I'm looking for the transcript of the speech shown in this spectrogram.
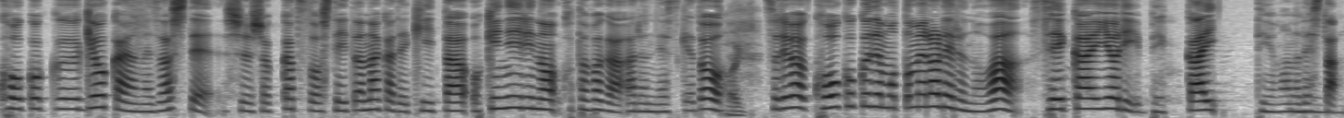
広告業界を目指して就職活動していた中で聞いたお気に入りの言葉があるんですけど、はい、それは広告で求められるのは正解より別解っていうものでした、うん、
